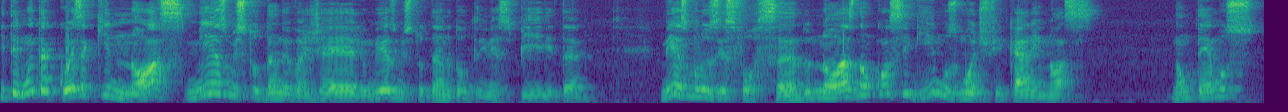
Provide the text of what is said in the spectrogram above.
E tem muita coisa que nós, mesmo estudando o Evangelho, mesmo estudando doutrina espírita, mesmo nos esforçando, nós não conseguimos modificar em nós. Não temos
